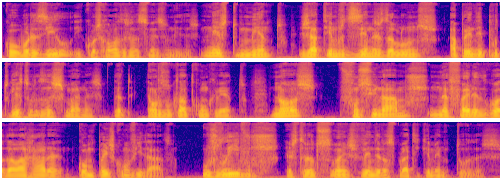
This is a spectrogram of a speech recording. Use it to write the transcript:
com o Brasil e com a Escola das Nações Unidas. Neste momento, já temos dezenas de alunos a aprender português todas as semanas. Portanto, é um resultado concreto. Nós funcionamos na Feira de Guadalajara como país convidado. Os livros, as traduções, venderam-se praticamente todas.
